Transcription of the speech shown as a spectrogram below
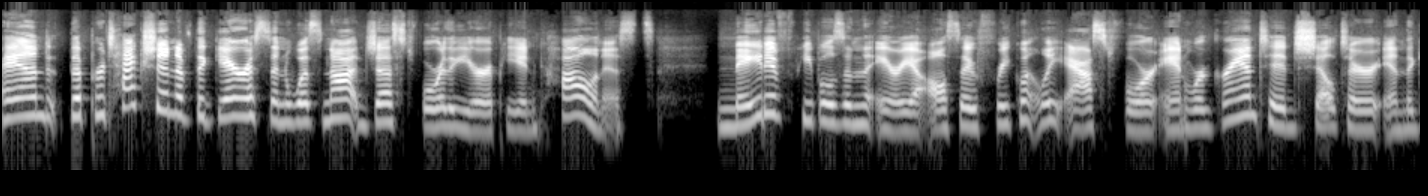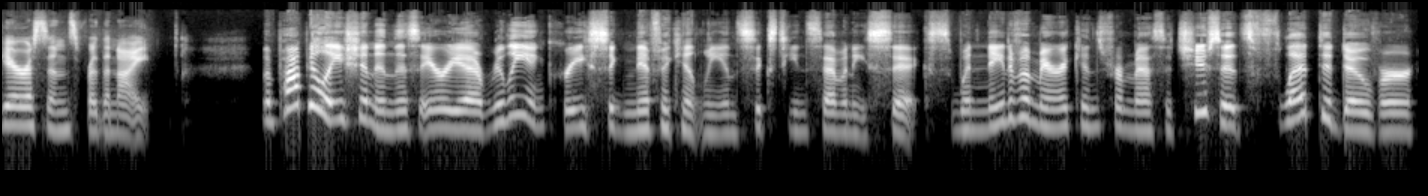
And the protection of the garrison was not just for the European colonists. Native peoples in the area also frequently asked for and were granted shelter in the garrisons for the night. The population in this area really increased significantly in 1676 when Native Americans from Massachusetts fled to Dover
